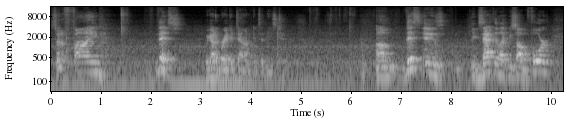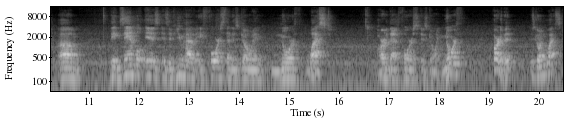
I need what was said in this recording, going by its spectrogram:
So to find this, we gotta break it down into these two. Um, this is exactly like we saw before. Um, the example is, is if you have a force that is going northwest, part of that force is going north, part of it is going west.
